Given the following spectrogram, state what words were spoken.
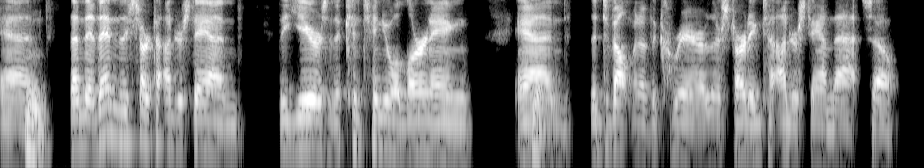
and hmm. then they then they start to understand the years of the continual learning and. The development of the career they're starting to understand that so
